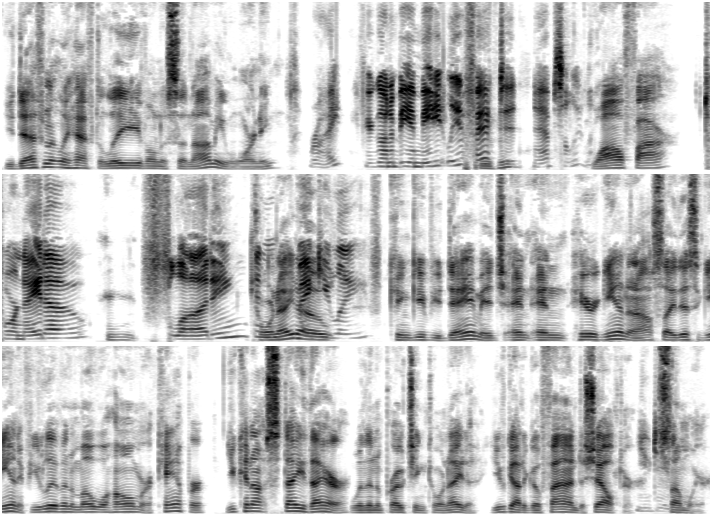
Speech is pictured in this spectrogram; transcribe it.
You definitely have to leave on a tsunami warning. Right? If you're going to be immediately affected, Mm-hmm. absolutely. Wildfire. Tornado, Mm, flooding can Tornado. make you leave. can give you damage. And and here again and I'll say this again if you live in a mobile home or a camper you cannot stay there with an approaching tornado. You've got to go find a shelter somewhere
